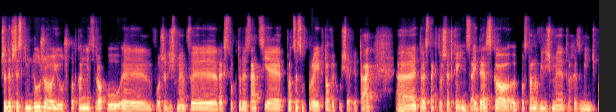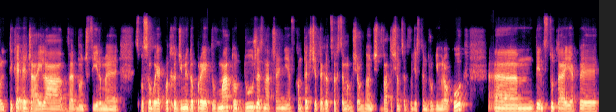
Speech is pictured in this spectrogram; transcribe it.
Przede wszystkim dużo już pod koniec roku y, włożyliśmy w restrukturyzację procesów projektowych u siebie, tak? E, to jest tak troszeczkę insidersko. Postanowiliśmy trochę zmienić politykę agile'a wewnątrz firmy, sposobu jak podchodzimy do projektów. Ma to duże znaczenie w kontekście tego, co chcemy osiągnąć w 2022 roku. Więc tutaj jakby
